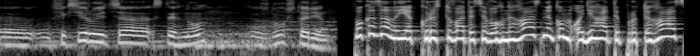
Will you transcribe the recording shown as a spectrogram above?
Е, Фіксується стегно з двох сторін. Показали, як користуватися вогнегасником, одягати протигаз.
